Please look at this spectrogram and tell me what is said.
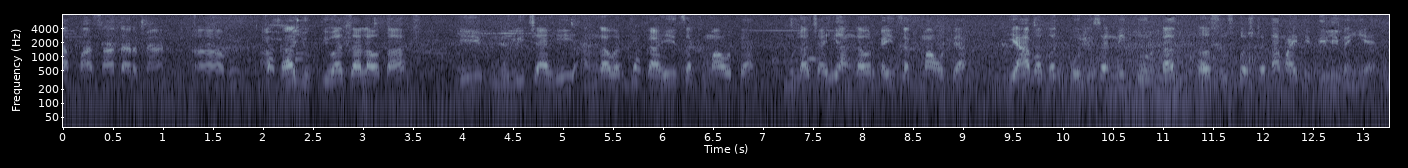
तपासादरम्यान असा युक्तिवाद झाला होता की मुलीच्याही अंगावरती काही जखमा होत्या मुलाच्याही अंगावर काही जखमा होत्या. याबाबत पोलिसांनी कोर्टात सुस्पष्टता माहिती दिली नाही आहे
